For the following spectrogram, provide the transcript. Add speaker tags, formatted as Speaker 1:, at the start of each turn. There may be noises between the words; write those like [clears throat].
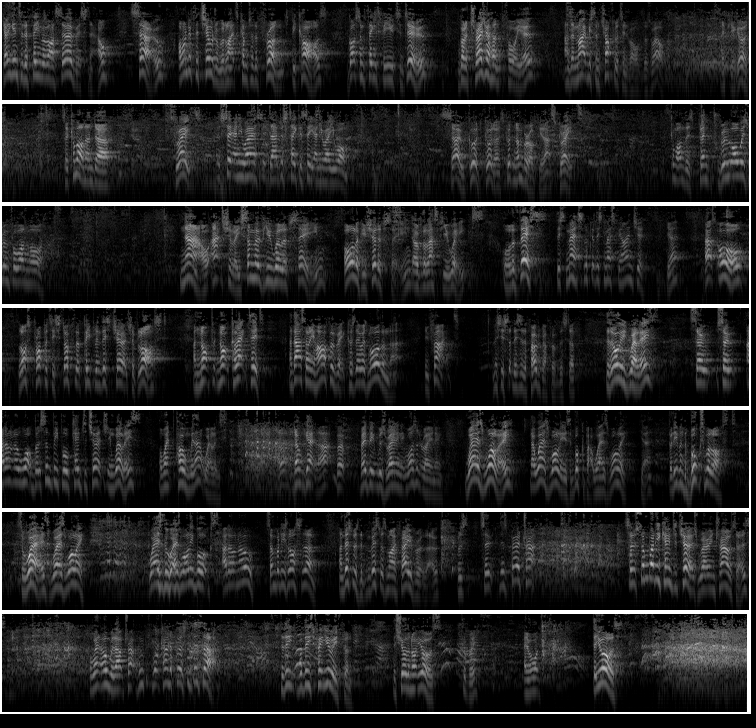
Speaker 1: Getting into the theme of our service now. So, I wonder if the children would like to come to the front because we've got some things for you to do. We've got a treasure hunt for you, and there might be some chocolate involved as well, if you're good. So come on and, uh, great. Sit anywhere, sit down, just take a seat anywhere you want. So, good, good. There's a good number of you. That's great. Come on, there's plenty, room, always room for one more. Now, actually, some of you will have seen, all of you should have seen over the last few weeks, all of this, this mess. Look at this mess behind you. Yeah? That's all lost property, stuff that people in this church have lost and not, not collected. And that's only half of it, because there was more than that. In fact, this is, this is a photograph of the stuff. There's all these wellies. So, so, I don't know what, but some people came to church in wellies and went home without wellies. I don't, don't get that, but maybe it was raining, it wasn't raining. Where's Wally? Now, Where's Wally is a book about Where's Wally, yeah? But even the books were lost. So where's, where's Wally? Where's the Where's Wally books? I don't know. Somebody's lost them. And this was the, this was my favourite though. Was so there's bear trap. So somebody came to church wearing trousers. I went home without trousers. What kind of person does that? Did he, would these fit you, Ethan? They sure they're not yours? Could be. Anyone want? They're yours.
